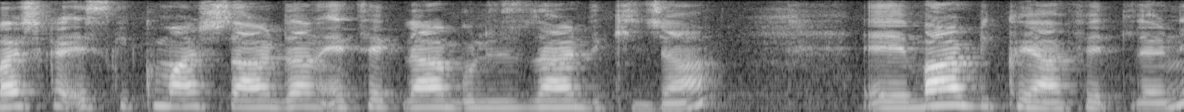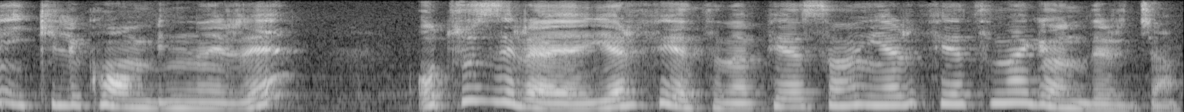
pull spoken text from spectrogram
Başka eski kumaşlardan etekler, bluzlar dikeceğim. Ee, Barbie kıyafetlerini, ikili kombinleri 30 liraya yarı fiyatına, piyasanın yarı fiyatına göndereceğim.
